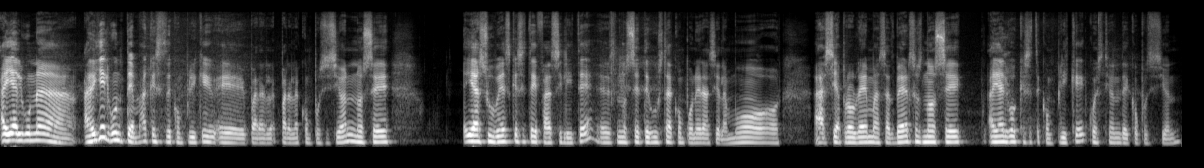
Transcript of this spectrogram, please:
¿Hay alguna, hay algún tema que se te complique eh, para, la, para la composición? No sé, y a su vez que se te facilite. No sé, te gusta componer hacia el amor, hacia problemas adversos, no sé. ¿Hay algo que se te complique, cuestión de composición?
